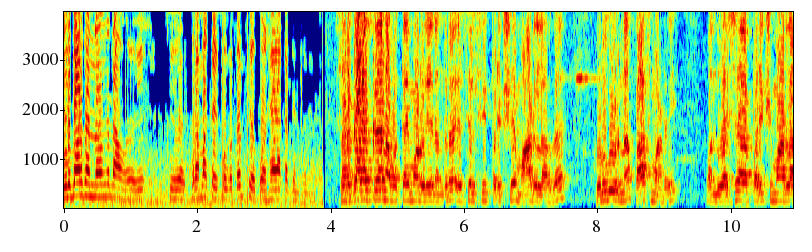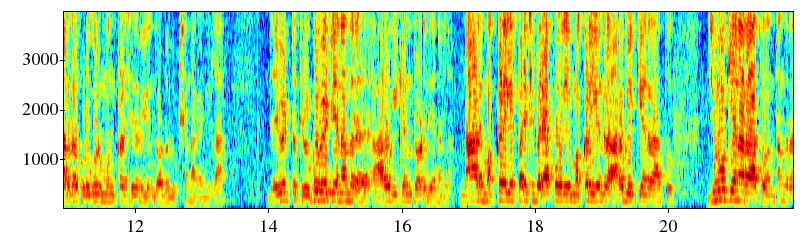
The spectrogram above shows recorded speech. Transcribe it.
ಇಡಬಾರ್ದು ಅನ್ನೋಂಗ ನಾವು ಕ್ರಮ ಕೈಗೊಳ್ಬೇಕಂತ ತಿಳ್ಕೊಂಡು ಹೇಳಕತ್ತೀನಿ ರೀ ಸರ್ಕಾರಕ್ಕೆ ನಾವು ಒತ್ತಾಯ ಮಾಡೋದು ಏನಂದ್ರೆ ಎಸ್ ಎಲ್ ಸಿ ಪರೀಕ್ಷೆ ಮಾಡಲಾರ್ದ ಹುಡುಗರನ್ನ ಪಾಸ್ ಮಾಡ್ರಿ. ಒಂದು ವರ್ಷ ಪರೀಕ್ಷೆ ಮಾಡಲಾರ್ದ ಹುಡುಗರು ಮುಂದೆ ಕಳಿಸಿದ್ರೆ ಏನು ದೊಡ್ಡ ಲುಕ್ಷನ್ ಆಗಂಗಿಲ್ಲ. ದಯವಿಟ್ಟು ತಿಳ್ಕೊಬೇಕೇನಂದ್ರೆ ಆರೋಗ್ಯಕ್ಕೇನು ದೊಡ್ಡದೇನಲ್ಲ. ನಾಳೆ ಮಕ್ಕಳಿಗೆ ಪರೀಕ್ಷೆ ಬರೆಯಕ್ಕೆ ಹೋಗಿ ಮಕ್ಕಳಿಗೆ ಏನಾರ ಆರೋಗ್ಯಕ್ಕೆ ಏನಾರ ಆತು ಜೀವಕ್ಕೆ ಏನಾರ ಆತು ಅಂತಂದ್ರೆ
